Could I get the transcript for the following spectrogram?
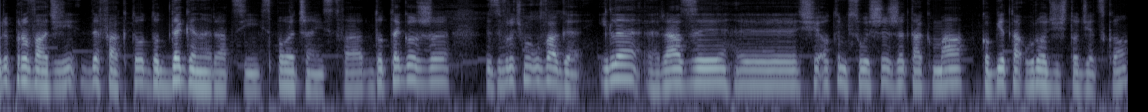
który prowadzi de facto do degeneracji społeczeństwa, do tego, że zwróćmy uwagę, ile razy y, się o tym słyszy, że tak ma kobieta urodzić to dziecko,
